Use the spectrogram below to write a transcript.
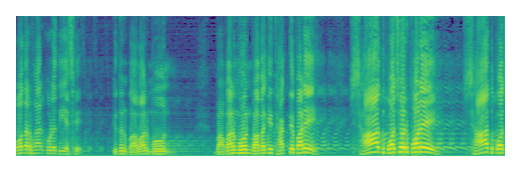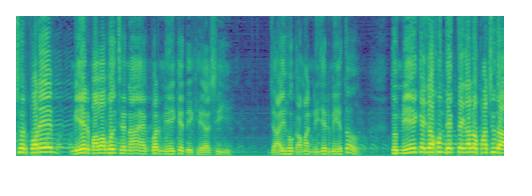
পদার ভার করে দিয়েছে। কিন্তু বাবার মন বাবার মন বাবা কি থাকতে পারে? সাত বছর পরে, সাত বছর পরে মেয়ের বাবা বলছে, না, একবার মেয়েকে দেখে আসি। যাই হোক, আমার নিজের মেয়ে তো। তো মেয়েকে যখন দেখতে গেল পাঁচুদা,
